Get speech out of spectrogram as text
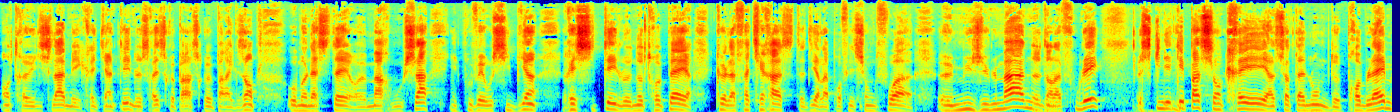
entre islam et chrétienté, ne serait-ce que parce que, par exemple, au monastère Marmoussa, il pouvait aussi bien réciter le Notre Père que la Fatira, c'est-à-dire la profession de foi euh, musulmane dans la foulée, ce qui n'était pas sans créer un certain nombre de problèmes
